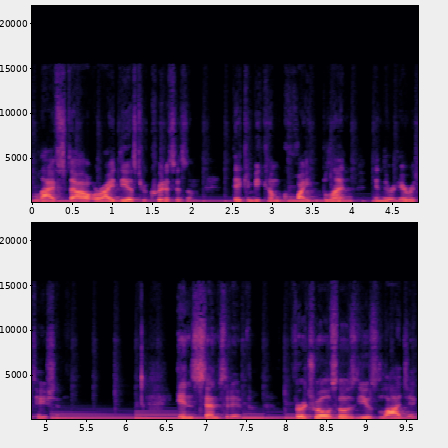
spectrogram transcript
lifestyle, or ideas through criticism, they can become quite blunt in their irritation. Insensitive. Virtuosos use logic,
